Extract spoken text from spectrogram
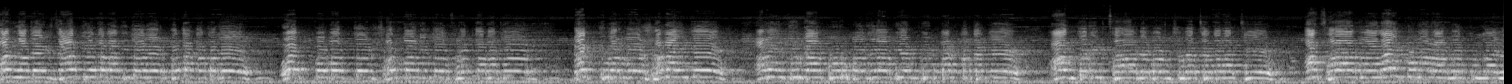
বাংলাদেশ জাতীয়তাবাদী দলের পতাকা তলে ঐক্যবদ্ধ, সম্মানিত, শ্রদ্ধাভাজন ব্যক্তিবর্গ সবাইকে আমি দুর্গাপুর উপজেলা বিএনপির পক্ষ থেকে আন্তরিক সালাম এবং শুভেচ্ছা জানাচ্ছি। আসসালামু আলাইকুম রাহমাতুল্লাহি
